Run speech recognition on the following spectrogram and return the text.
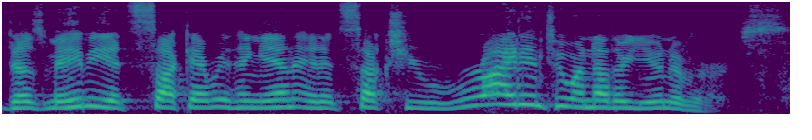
does maybe it suck everything in and it sucks you right into another universe?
